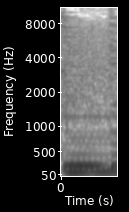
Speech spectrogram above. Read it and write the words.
Bye.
